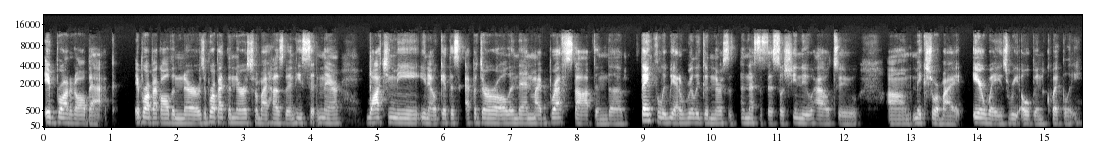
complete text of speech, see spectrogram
it brought it all back. It brought back all the nerves. It brought back the nerves for my husband. He's sitting there watching me, you know, get this epidural, and then my breath stopped. And the thankfully we had a really good nurse anesthetist, so she knew how to um, make sure my airways reopened quickly.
